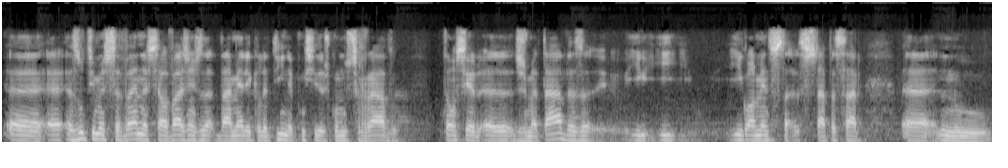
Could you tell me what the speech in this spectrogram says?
Uh, as últimas savanas selvagens da, América Latina, conhecidas como Cerrado, estão a ser uh, desmatadas e, e, igualmente se está, a passar no,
